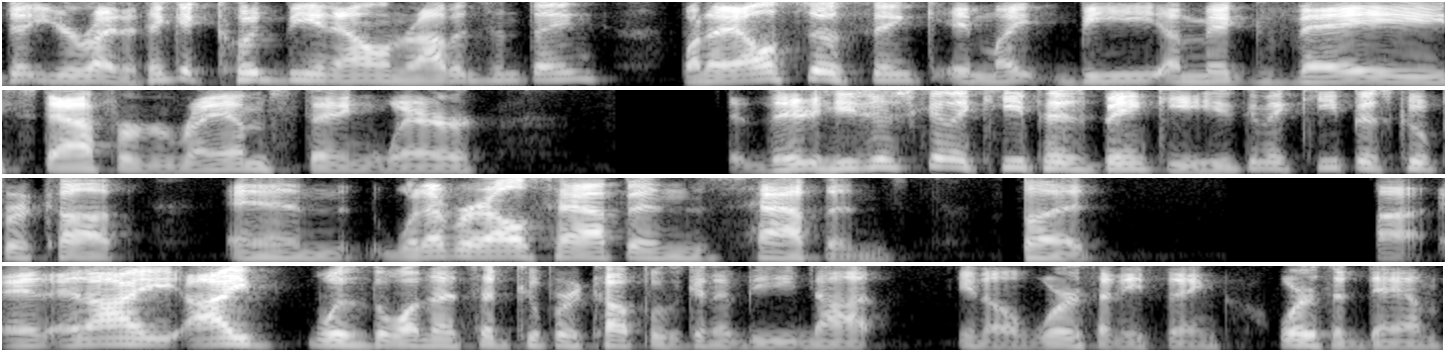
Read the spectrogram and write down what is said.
that you're right. I think it could be an Allen Robinson thing, but I also think it might be a McVay Stafford Rams thing where he's just going to keep his binky. He's going to keep his Cooper Kupp, and whatever else happens, happens. But uh, and and I I was the one that said Cooper Kupp was going to be not you know worth anything, worth a damn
